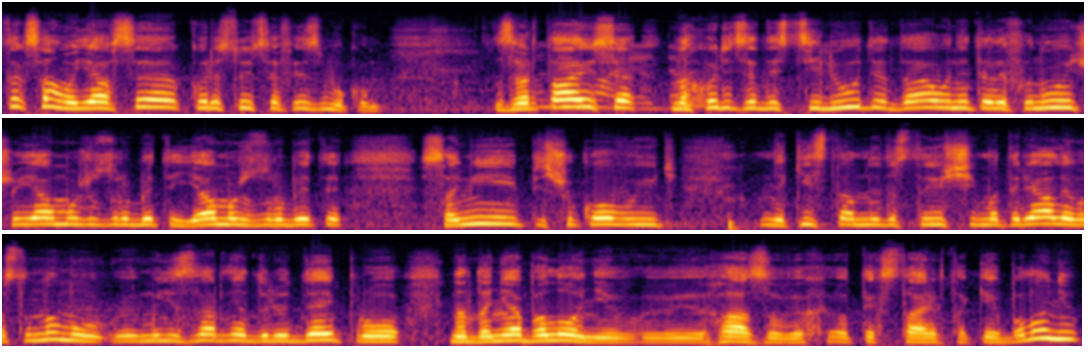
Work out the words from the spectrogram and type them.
Так само я все користуюся Фейсбуком. Звертаюся, знаходяться десь ці люди, да, вони телефонують, що я можу зробити, я можу зробити. Самі підшуковують якісь там недостаючі матеріали. В основному мої звернення до людей про надання балонів е, газових, от тих старих таких балонів.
